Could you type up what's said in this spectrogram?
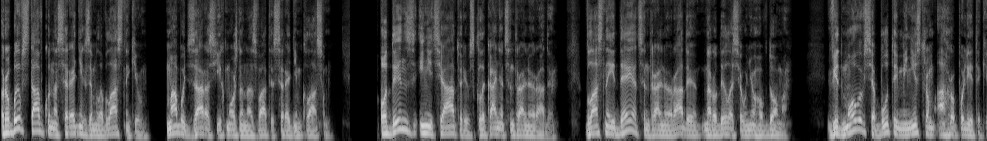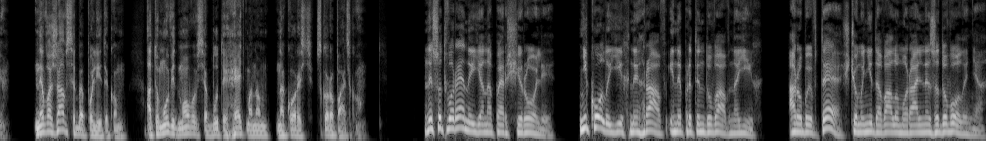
Робив ставку на середніх землевласників, мабуть, зараз їх можна назвати середнім класом. Один з ініціаторів скликання Центральної Ради. Власне, ідея Центральної Ради народилася у нього вдома. Відмовився бути міністром агрополітики. Не вважав себе політиком, а тому відмовився бути гетьманом на користь Скоропадського. Несотворений я на перші ролі, ніколи їх не грав і не претендував на їх, а робив те, що мені давало моральне задоволення,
